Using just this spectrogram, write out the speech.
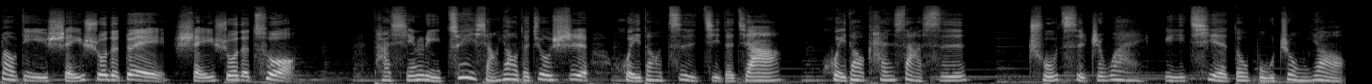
到底谁说的对，谁说的错。他心里最想要的就是回到自己的家，回到堪萨斯。除此之外，一切都不重要。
